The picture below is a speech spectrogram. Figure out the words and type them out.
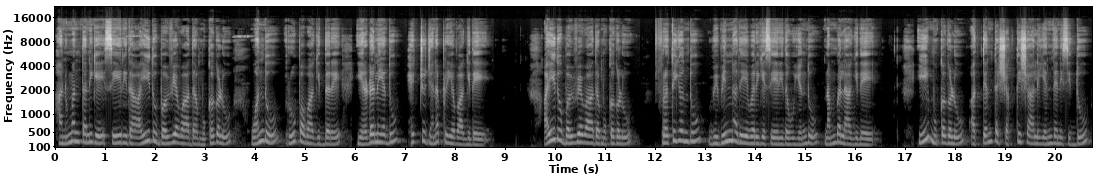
ಹನುಮಂತನಿಗೆ ಸೇರಿದ ಐದು ಭವ್ಯವಾದ ಮುಖಗಳು ಒಂದು ರೂಪವಾಗಿದ್ದರೆ ಎರಡನೆಯದು ಹೆಚ್ಚು ಜನಪ್ರಿಯವಾಗಿದೆ. ಐದು ಭವ್ಯವಾದ ಮುಖಗಳು ಪ್ರತಿಯೊಂದು ವಿಭಿನ್ನ ದೇವರಿಗೆ ಸೇರಿದವು ಎಂದು ನಂಬಲಾಗಿದೆ. ಈ ಮುಖಗಳು ಅತ್ಯಂತ ಶಕ್ತಿಶಾಲಿ ಎಂದೆನಿಸಿದ್ದು,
